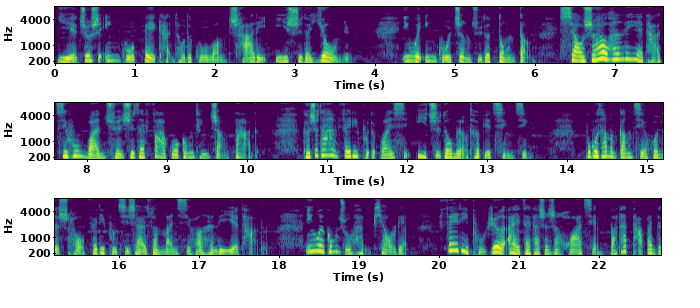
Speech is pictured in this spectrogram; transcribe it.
也就是英国被砍头的国王查理一世的幼女。因为英国政局的动荡，小时候亨利叶塔几乎完全是在法国宫廷长大的。可是他和菲利普的关系一直都没有特别亲近。不过他们刚结婚的时候，菲利普其实还算蛮喜欢亨利叶塔的，因为公主很漂亮。菲利普热爱在她身上花钱，把她打扮得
